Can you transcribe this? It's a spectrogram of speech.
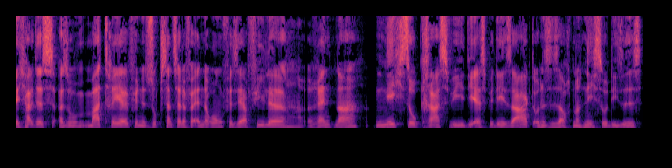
Ich halte es also materiell für eine substanzielle Veränderung für sehr viele Rentner. Nicht so krass, wie die SPD sagt. Und es ist auch noch nicht so dieses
